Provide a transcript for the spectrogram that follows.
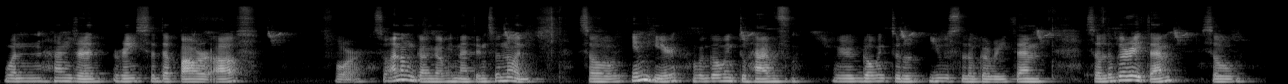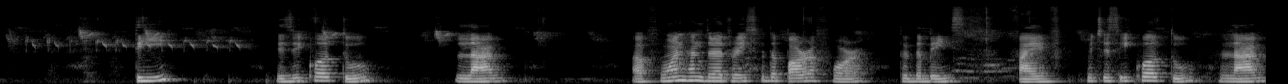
100 raised to the power of 4. So, anong gagawin natin sunod? So, in here, we're going to have, we're going to use logarithm. So, logarithm, so, t is equal to log of 100 raised to the power of 4 to the base 5 which is equal to log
